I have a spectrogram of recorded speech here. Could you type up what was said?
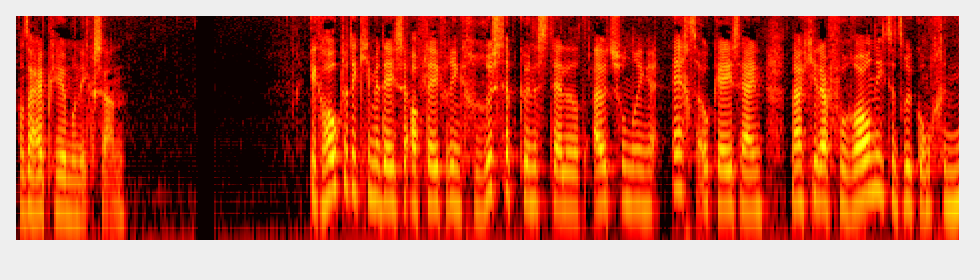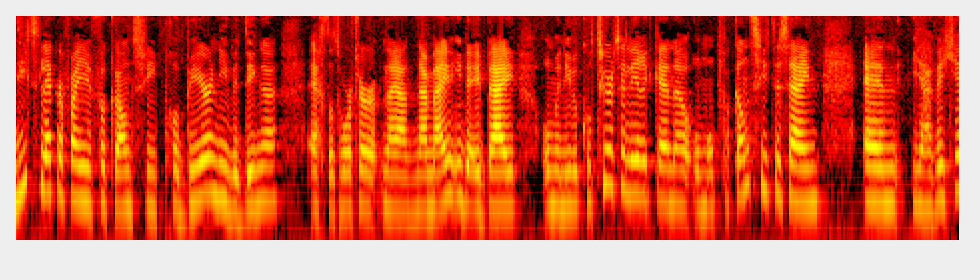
want daar heb je helemaal niks aan. Ik hoop dat ik je met deze aflevering gerust heb kunnen stellen dat uitzonderingen echt oké zijn. Maak je daar vooral niet te druk om. Geniet lekker van je vakantie. Probeer nieuwe dingen. Echt, dat hoort er, nou ja, naar mijn idee bij om een nieuwe cultuur te leren kennen, om op vakantie te zijn. En ja, weet je,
